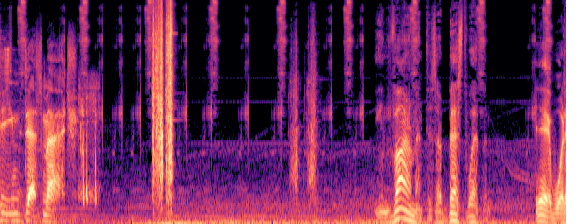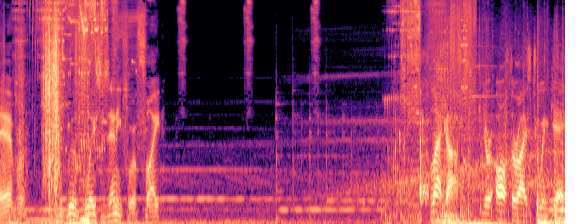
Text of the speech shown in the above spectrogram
Team Deathmatch. The environment is our best weapon. Yeah, whatever. As good a place as any for a fight. Black Ops, you're authorized to engage.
